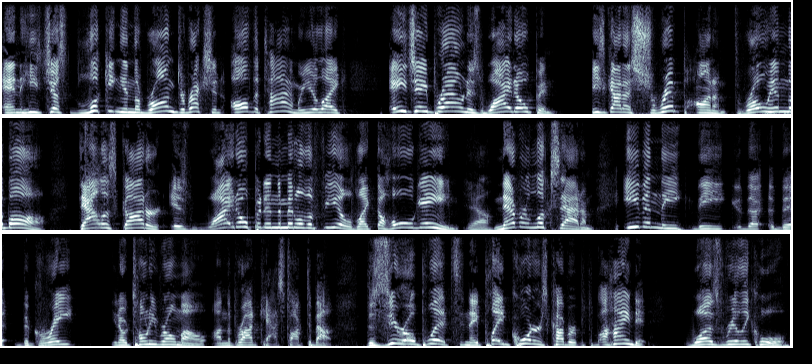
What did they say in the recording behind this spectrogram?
And he's just looking in the wrong direction all the time. Where you're like, AJ Brown is wide open. He's got a shrimp on him. Throw him the ball. Dallas Goedert is wide open in the middle of the field like the whole game. Yeah. Never looks at him. Even the the the the, the great you know Tony Romo on the broadcast talked about the zero blitz and they played quarters cover behind it was really cool.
